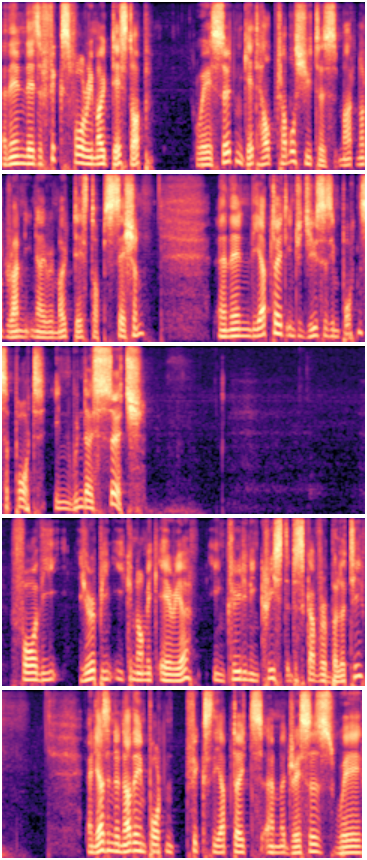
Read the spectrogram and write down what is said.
And then there's a fix for remote desktop where certain Get Help troubleshooters might not run in a remote desktop session. And then the update introduces important support in Windows Search for the European Economic Area, including increased discoverability. And here's another important fix the update um, addresses where,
